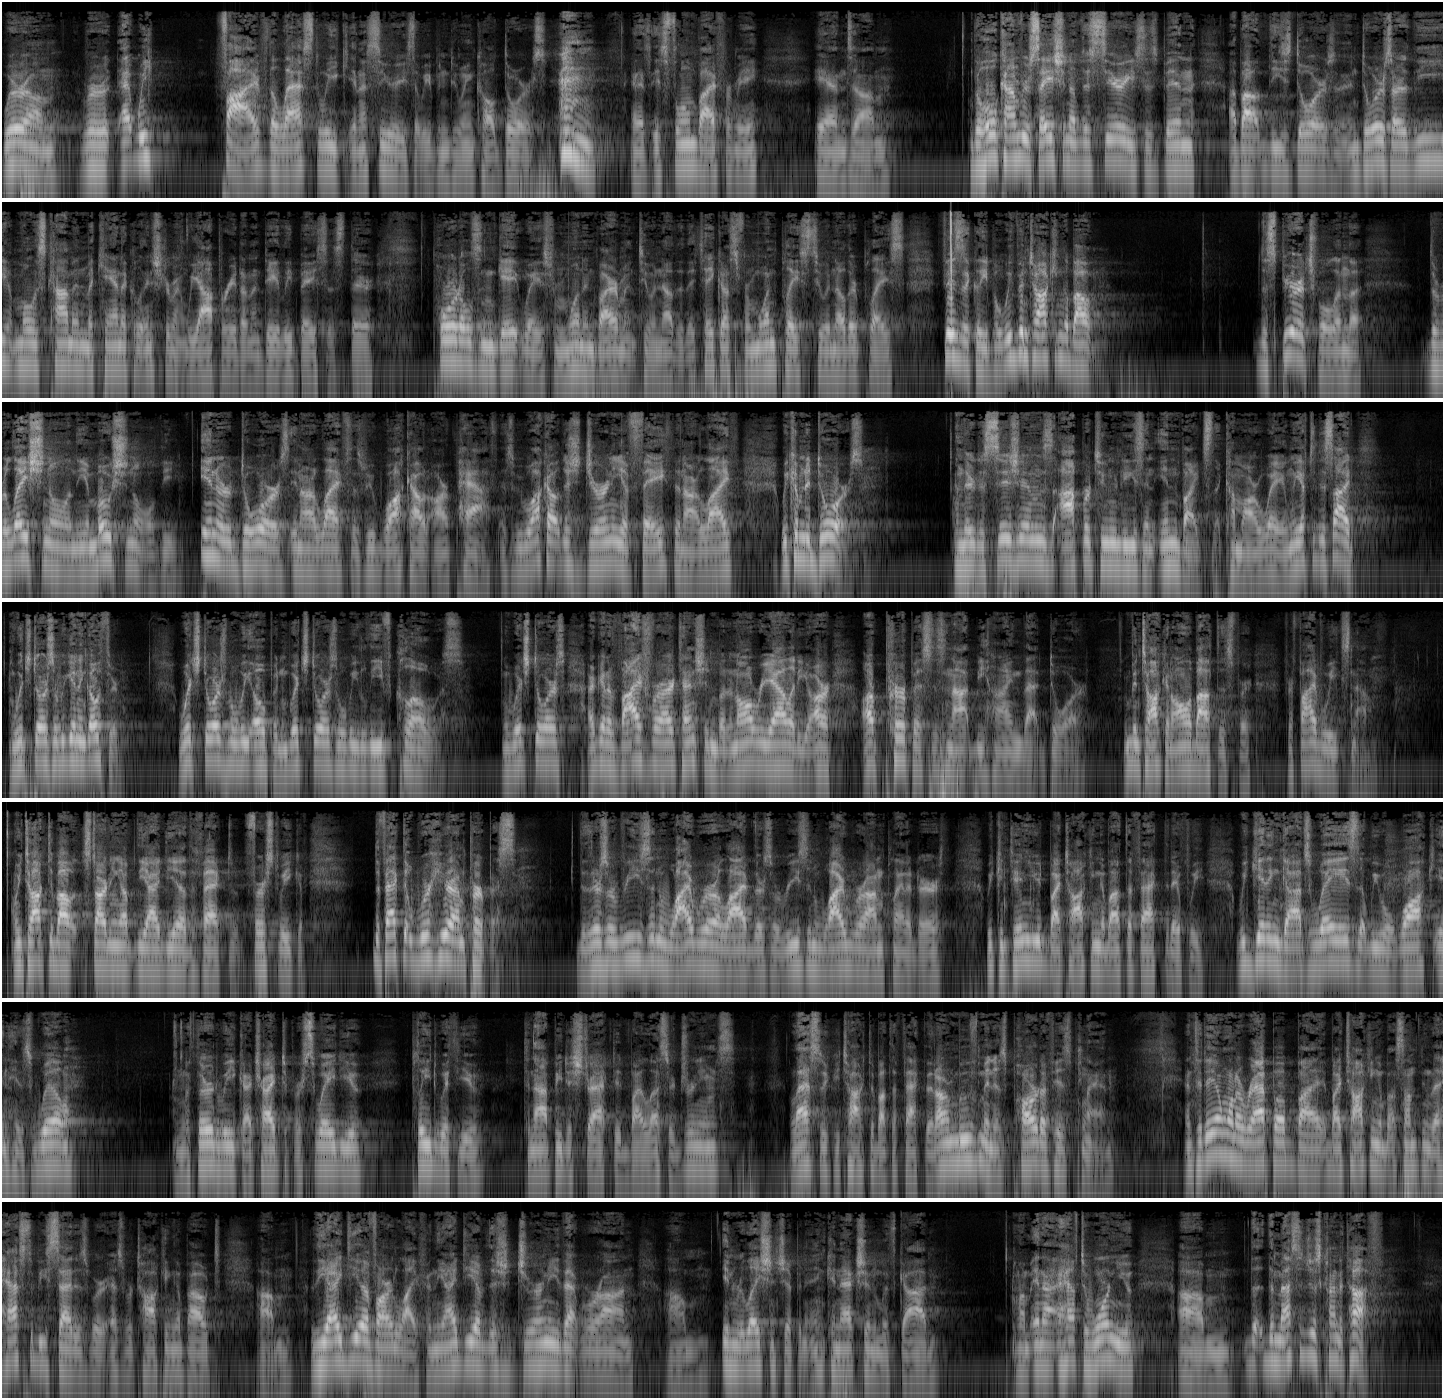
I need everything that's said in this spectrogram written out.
We're, um, we're at week five, the last week in a series that we've been doing called Doors. and it's, it's flown by for me. And um, the whole conversation of this series has been about these doors. And doors are the most common mechanical instrument we operate on a daily basis. They're portals and gateways from one environment to another. They take us from one place to another place physically. But we've been talking about the spiritual and the, the relational and the emotional, the inner doors in our life as we walk out our path. As we walk out this journey of faith in our life, we come to doors. And they're decisions, opportunities, and invites that come our way. And we have to decide which doors are we going to go through? Which doors will we open? Which doors will we leave closed? Which doors are going to vie for our attention, but in all reality, our, our purpose is not behind that door. We've been talking all about this for, for five weeks now. We talked about starting up the idea of the fact, first week, of the fact that we're here on purpose. That there's a reason why we're alive, there's a reason why we're on planet Earth. We continued by talking about the fact that if we, we get in God's ways, that we will walk in His will. In the third week, I tried to persuade you, plead with you to not be distracted by lesser dreams. Last week, we talked about the fact that our movement is part of His plan. And today, I want to wrap up by, by talking about something that has to be said as we're, as we're talking about um, the idea of our life and the idea of this journey that we're on um, in relationship and in connection with God. Um, and I have to warn you, um, the, the message is kind of tough.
